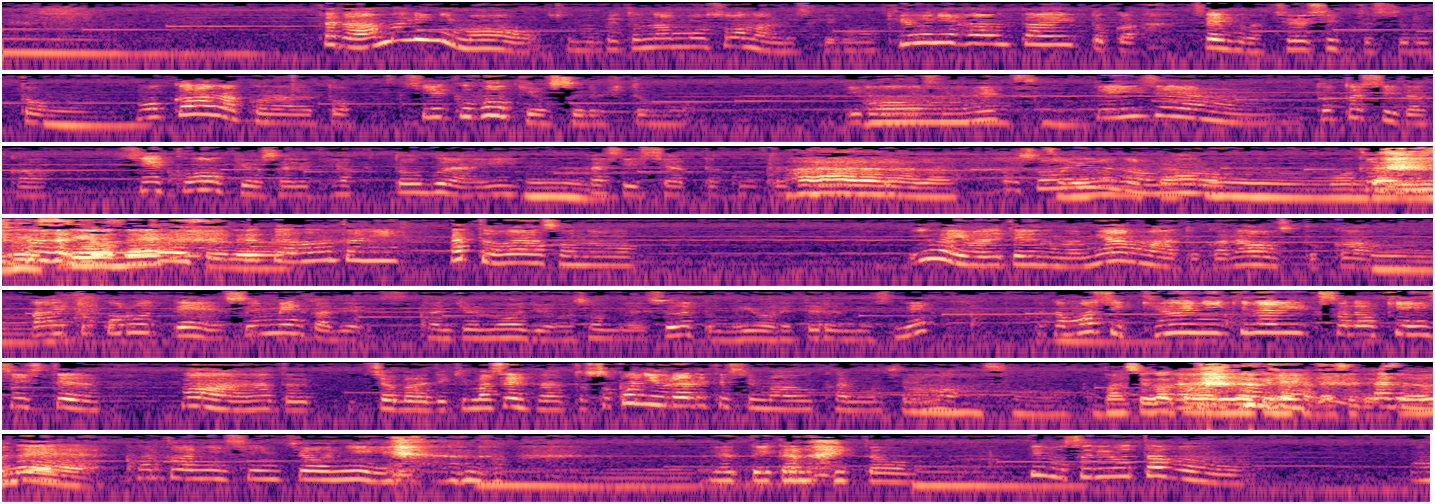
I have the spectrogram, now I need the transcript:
ただあまりにもそのベトナムもそうなんですけども急に反対とか政府が中止ってすると、儲からなくなると飼育放棄をする人もいるんですよね。で以前一昨年だか飼育放棄をされて100頭ぐらい餓死しちゃった子たちがいて、そういうのも問題ですよね。だから本当にあとはその今言われてるのがミャンマーとかラオスとか、ああいうところで水面下で単純農場が存在するとも言われてるんですね。だからもし急にいきなりそれを禁止して、もうあなた商売できませんってなるとそこに売られてしまう。可能性も場所が変わるだけの 話ですよね。本当に慎重に やっていかないと。でもそれを多分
